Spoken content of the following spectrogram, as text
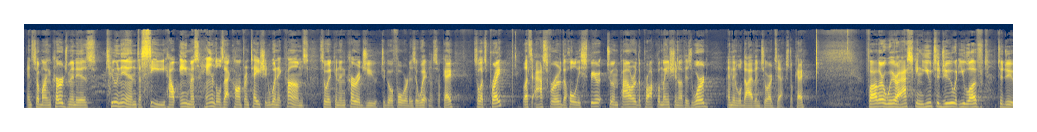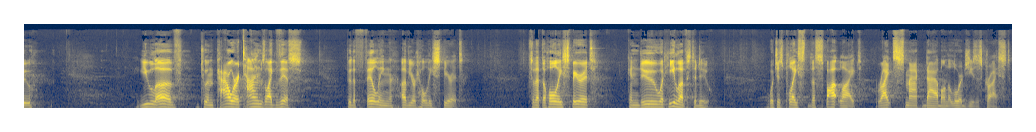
And so, my encouragement is tune in to see how Amos handles that confrontation when it comes so it can encourage you to go forward as a witness, okay? So, let's pray. Let's ask for the Holy Spirit to empower the proclamation of His word, and then we'll dive into our text, okay? Father, we are asking you to do what you loved to do. You love to empower times like this through the filling of your Holy Spirit so that the Holy Spirit can do what He loves to do, which is place the spotlight right smack dab on the Lord Jesus Christ.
